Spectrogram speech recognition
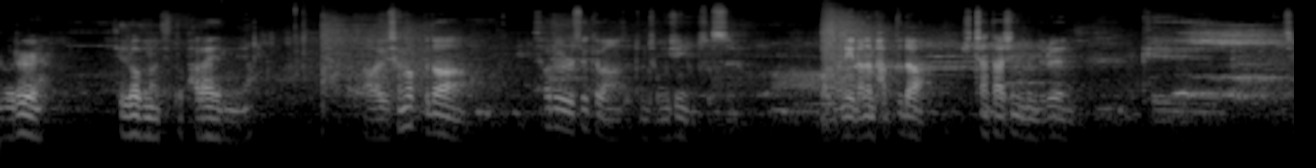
이거를 딜러분한테 또 받아야겠네요. 아, 생각보다 서류를 쓸 게 많아서 좀 정신이 없었어요. 어, 만약에 나는 바쁘다, 귀찮다 하시는 분들은 그 이제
